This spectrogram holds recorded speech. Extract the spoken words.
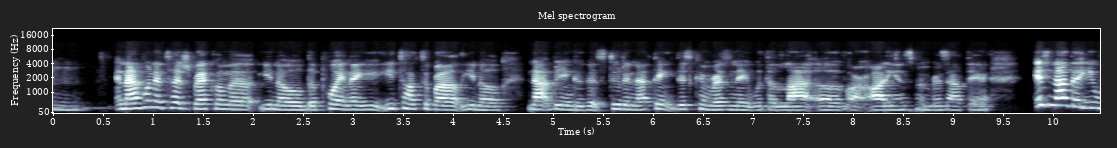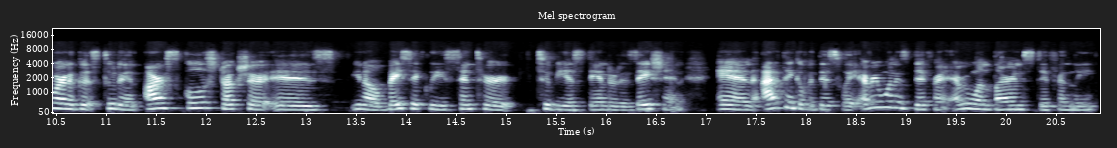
Mm-hmm. And I want to touch back on the, you know, the point that you, you talked about, you know, not being a good student. I think this can resonate with a lot of our audience members out there. It's not that you weren't a good student. Our school structure is, you know, basically centered to be a standardization. And I think of it this way everyone is different, everyone learns differently.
